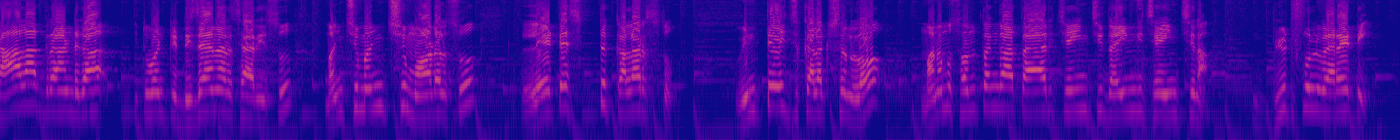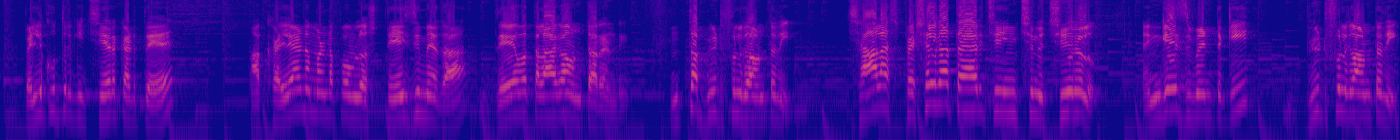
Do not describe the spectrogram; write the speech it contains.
చాలా గ్రాండ్గా ఇటువంటి డిజైనర్ శారీస్ మంచి మంచి మోడల్స్ లేటెస్ట్ కలర్స్ వింటేజ్ కలెక్షన్లో మనము సొంతంగా తయారు చేయించి డైయింగ్ చేయించిన బ్యూటిఫుల్ వెరైటీ పెళ్ళికూతురికి చీర కడితే ఆ కళ్యాణ మండపంలో స్టేజ్ మీద దేవతలాగా ఉంటారండి. ఇంత బ్యూటిఫుల్గా ఉంటుంది. చాలా స్పెషల్గా తయారు చేయించిన చీరలు ఎంగేజ్మెంట్కి బ్యూటిఫుల్గా ఉంటుంది.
